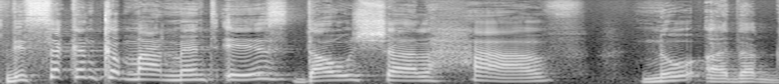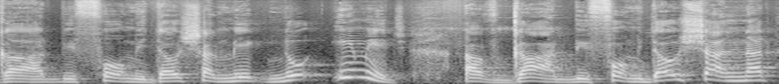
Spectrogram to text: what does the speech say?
The second commandment is, Thou shalt have no other God before me. Thou shalt make no image of God before me. Thou shalt not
